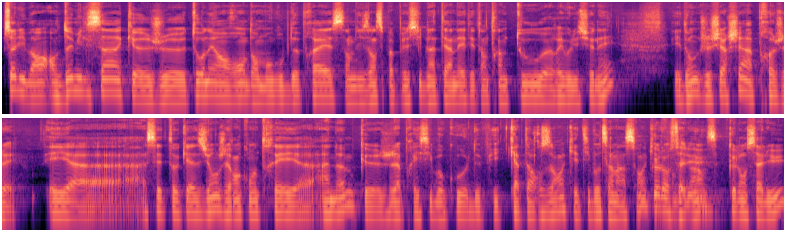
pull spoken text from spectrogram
Absolument. En 2005, euh, je tournais en rond dans mon groupe de presse en me disant c'est pas possible, Internet est en train de tout euh, révolutionner. Et donc je cherchais un projet. Et euh, à cette occasion, j'ai rencontré euh, un homme que j'apprécie beaucoup depuis 14 ans, qui est Thibaut de Saint-Vincent, Que l'on salue. Barnes, que l'on salue,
